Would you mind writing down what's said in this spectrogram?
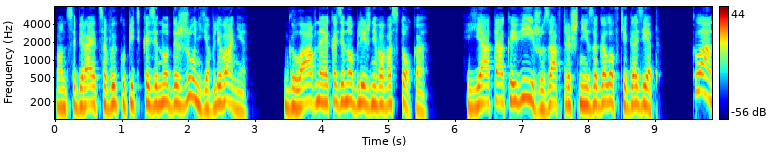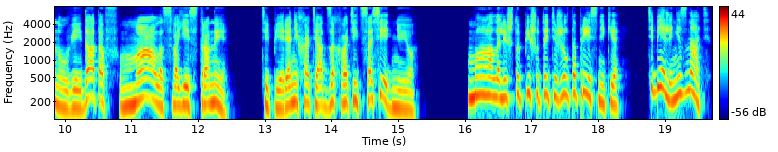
«Он собирается выкупить казино де Жунья в Ливане. Главное казино Ближнего Востока. Я так и вижу завтрашние заголовки газет. Клану у Вейдатов мало своей страны. Теперь они хотят захватить соседнюю». «Мало ли, что пишут эти желтопресники. Тебе ли не знать?»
